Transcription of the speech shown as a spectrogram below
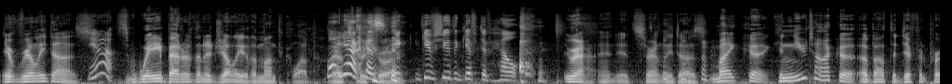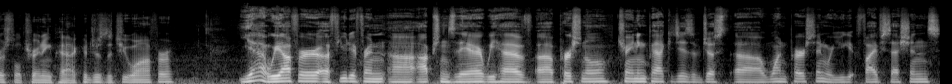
It really does. Yeah. it's way better than a Jelly of the Month club. Well, that's yeah, because sure. it gives you the gift of health. Yeah, it, it certainly does. Mike, uh, can you talk uh, about the different personal training packages that you offer? Yeah, we offer a few different uh, options there. We have uh, personal training packages of just uh, one person where you get five sessions.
